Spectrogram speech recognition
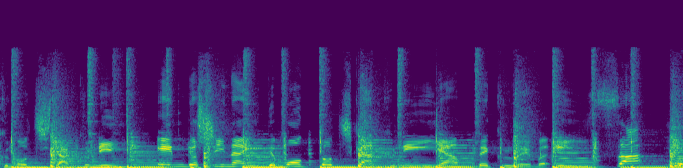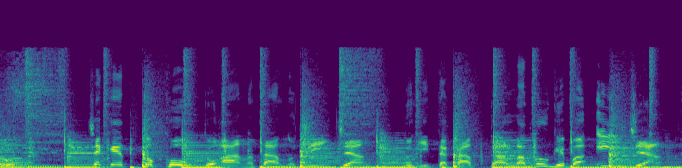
僕の自宅に。遠慮しないでもっと近くにやってくればいいさ。ジャケットコートあなたのじいちゃん。脱ぎたかったら脱げばいいじゃん。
